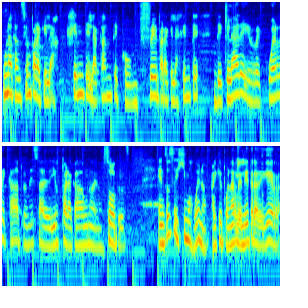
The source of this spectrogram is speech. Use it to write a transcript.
una canción para que la gente la cante con fe, para que la gente declare y recuerde cada promesa de Dios para cada uno de nosotros. Entonces dijimos, bueno, hay que ponerle letra de guerra.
